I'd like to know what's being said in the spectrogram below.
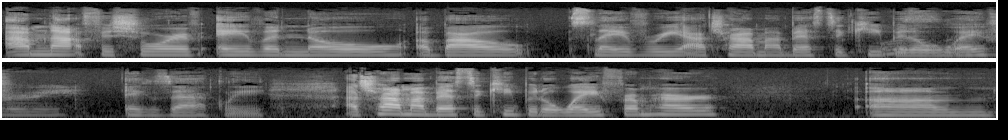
I'm not for sure if Ava know about slavery. I try my best to keep it away from Slavery. exactly. I try my best to keep it away from her. Um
